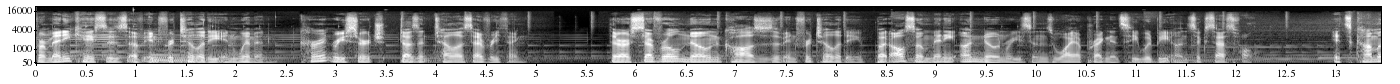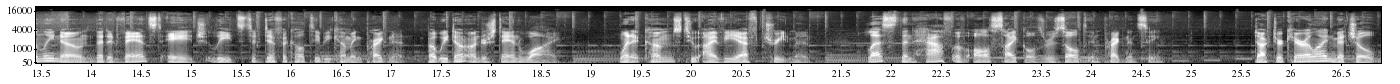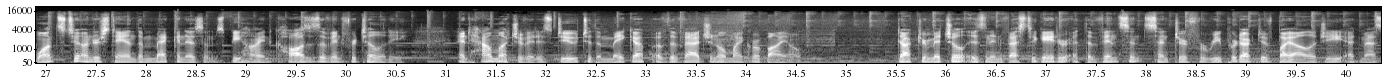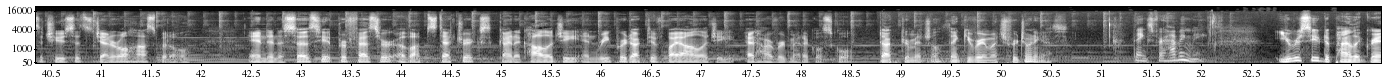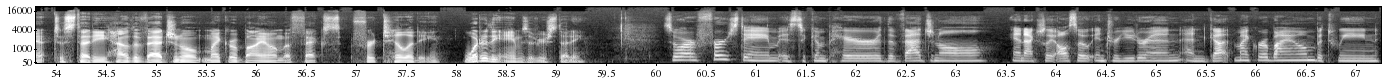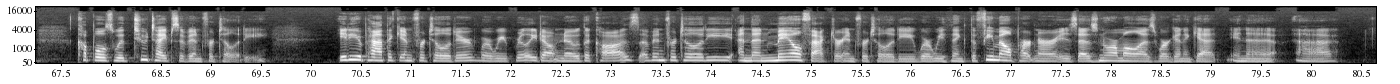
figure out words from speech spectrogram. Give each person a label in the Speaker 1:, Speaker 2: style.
Speaker 1: For many cases of infertility in women, current research doesn't tell us everything. There are several known causes of infertility, but also many unknown reasons why a pregnancy would be unsuccessful. It's commonly known that advanced age leads to difficulty becoming pregnant, but we don't understand why. When it comes to IVF treatment, less than half of all cycles result in pregnancy. Dr. Caroline Mitchell wants to understand the mechanisms behind causes of infertility and how much of it is due to the makeup of the vaginal microbiome. Dr. Mitchell is an investigator at the Vincent Center for Reproductive Biology at Massachusetts General Hospital and an associate professor of obstetrics, gynecology, and reproductive biology at Harvard Medical School. Dr. Mitchell, thank you very much for joining us.
Speaker 2: Thanks for having me.
Speaker 1: You received a pilot grant to study how the vaginal microbiome affects fertility. What are the aims of your study?
Speaker 2: So, our first aim is to compare the vaginal and actually also intrauterine and gut microbiome between couples with two types of infertility idiopathic infertility, where we really don't know the cause of infertility, and then male factor infertility, where we think the female partner is as normal as we're going to get in a uh,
